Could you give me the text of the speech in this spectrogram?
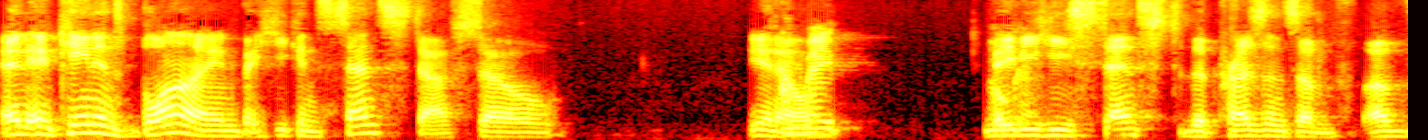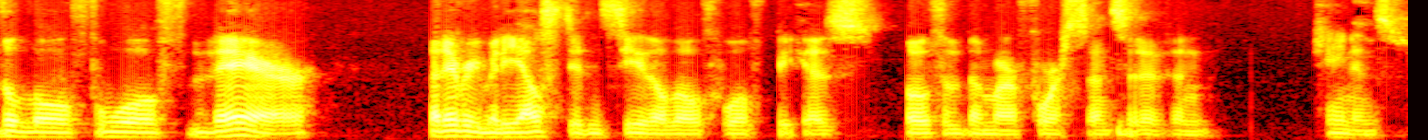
And and Kanan's blind, but he can sense stuff. So, you know, maybe, maybe okay. he sensed the presence of of the Loth Wolf there, but everybody else didn't see the Loth Wolf because both of them are force sensitive, and Kanan's.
